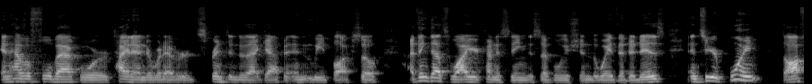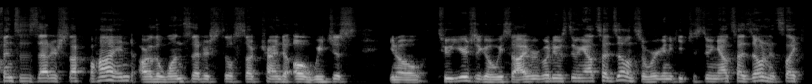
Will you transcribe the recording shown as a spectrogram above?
and have a fullback or tight end or whatever sprint into that gap and lead block. So I think that's why you're kind of seeing this evolution the way that it is. And to your point, the offenses that are stuck behind are the ones that are still stuck trying to, oh, we just, you know, two years ago we saw everybody was doing outside zone. So we're going to keep just doing outside zone. It's like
